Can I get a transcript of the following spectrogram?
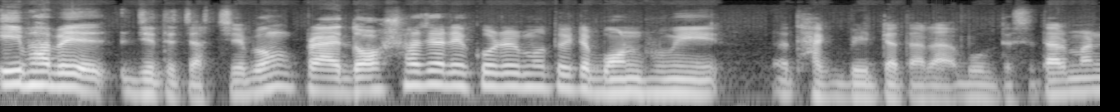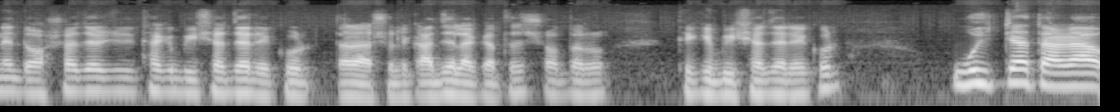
এইভাবে যেতে চাচ্ছে এবং প্রায় দশ হাজার একরের মতো এটা বনভূমি থাকবে এটা তারা বলতেছে। তার মানে দশ হাজার যদি থাকে বিশ হাজার একর, তারা আসলে কাজে লাগাতে সতেরো থেকে বিশ হাজার একর। ওইটা তারা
